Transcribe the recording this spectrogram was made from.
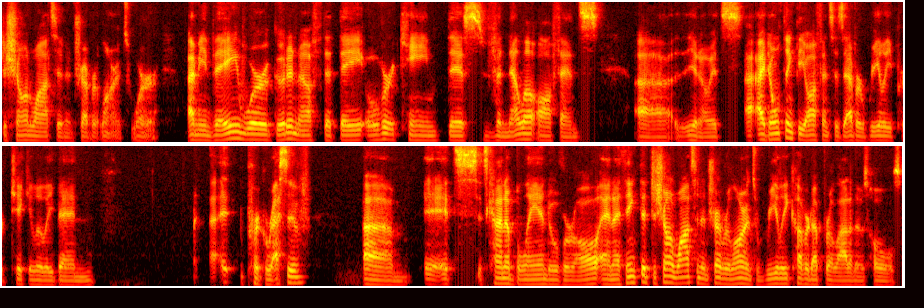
Deshaun Watson and Trevor Lawrence were. I mean, they were good enough that they overcame this vanilla offense. Uh, you know, it's I don't think the offense has ever really particularly been uh, progressive. Um, it's it's kind of bland overall, and I think that Deshaun Watson and Trevor Lawrence really covered up for a lot of those holes.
